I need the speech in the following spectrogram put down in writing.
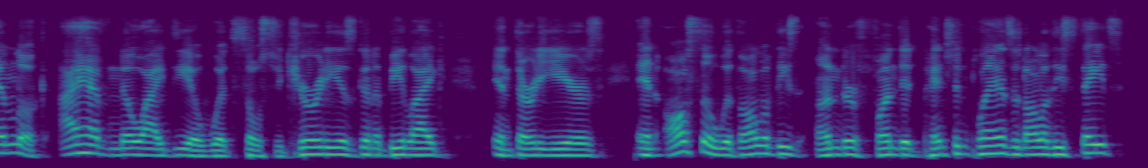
And look, I have no idea what Social Security is going to be like in 30 years. And also with all of these underfunded pension plans in all of these states,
